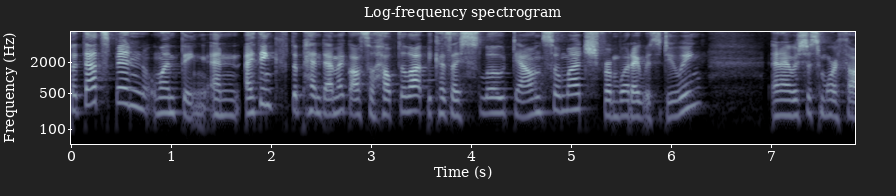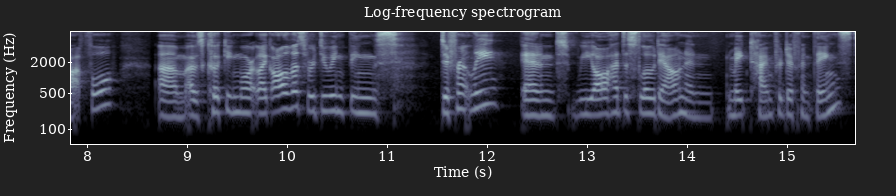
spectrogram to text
But that's been one thing. And I think the pandemic also helped a lot because I slowed down so much from what I was doing and I was just more thoughtful. Um, I was cooking more. Like all of us were doing things differently and we all had to slow down and make time for different things.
